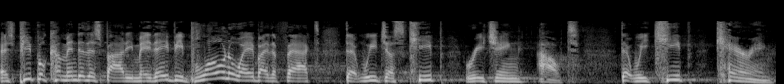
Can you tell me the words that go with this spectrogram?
As people come into this body, may they be blown away by the fact that we just keep reaching out, that we keep caring,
